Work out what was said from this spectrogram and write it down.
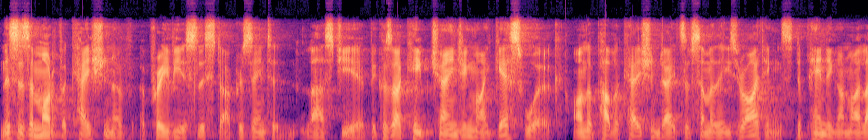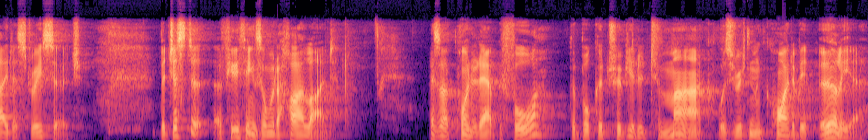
This is a modification of a previous list I presented last year because I keep changing my guesswork on the publication dates of some of these writings depending on my latest research. But just a, a few things I want to highlight. As I pointed out before, the book attributed to Mark was written quite a bit earlier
